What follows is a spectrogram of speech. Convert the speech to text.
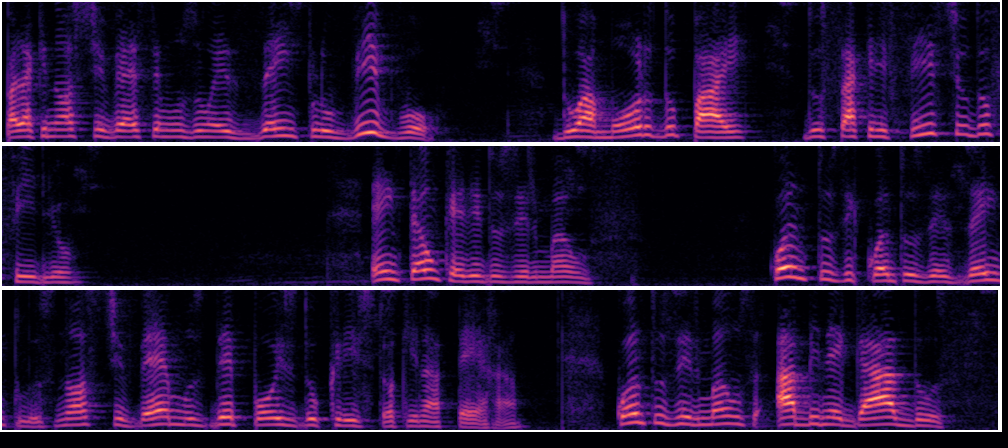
para que nós tivéssemos um exemplo vivo do amor do Pai, do sacrifício do Filho. Então, queridos irmãos, quantos e quantos exemplos nós tivemos depois do Cristo aqui na Terra? Quantos irmãos abnegados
